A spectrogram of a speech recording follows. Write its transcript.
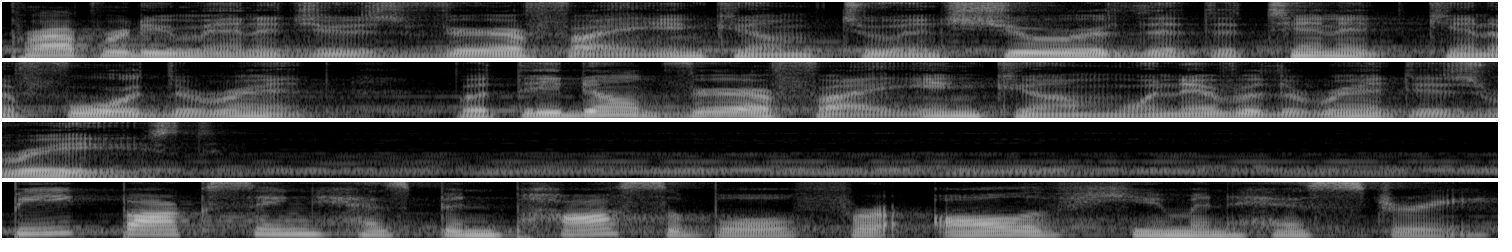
Property managers verify income to ensure that the tenant can afford the rent, but they don't verify income whenever the rent is raised. Beatboxing has been possible for all of human history.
